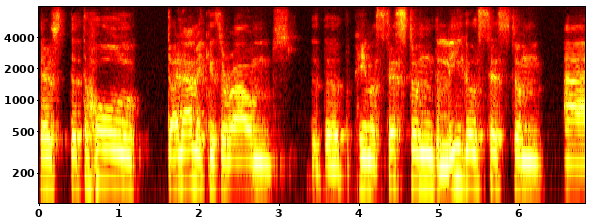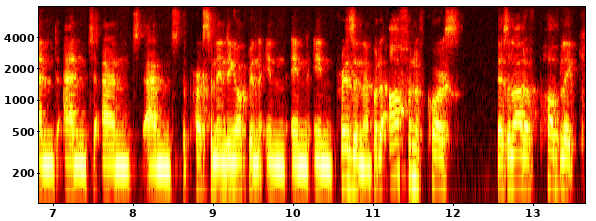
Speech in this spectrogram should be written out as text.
there's the, the whole dynamic is around the, the, the penal system, the legal system, and and and and the person ending up in, in, in, in prison. But often, of course, there's a lot of public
